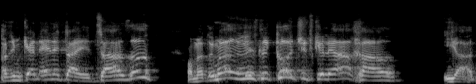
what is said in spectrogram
אז אם כן אין את העצה הזאת, אומרת הגמרא, יש לקודשת כלאחר יד.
